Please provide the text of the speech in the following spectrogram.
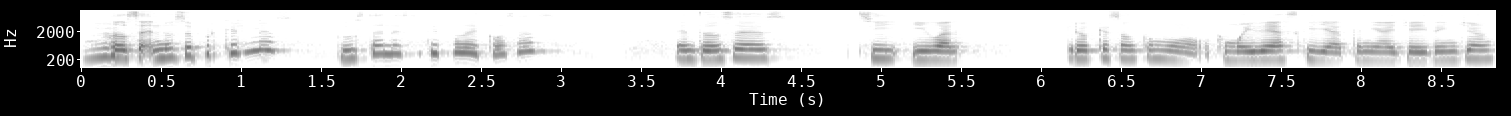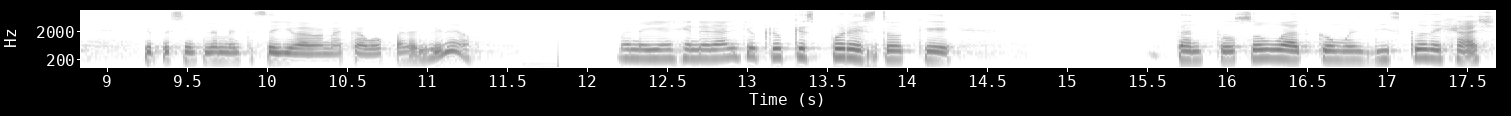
O sea, no sé por qué les gustan este tipo de cosas. Entonces, sí, igual, creo que son como, como ideas que ya tenía Jaden Young y pues simplemente se llevaron a cabo para el video. Bueno, y en general yo creo que es por esto que tanto So What como el disco de Hash,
